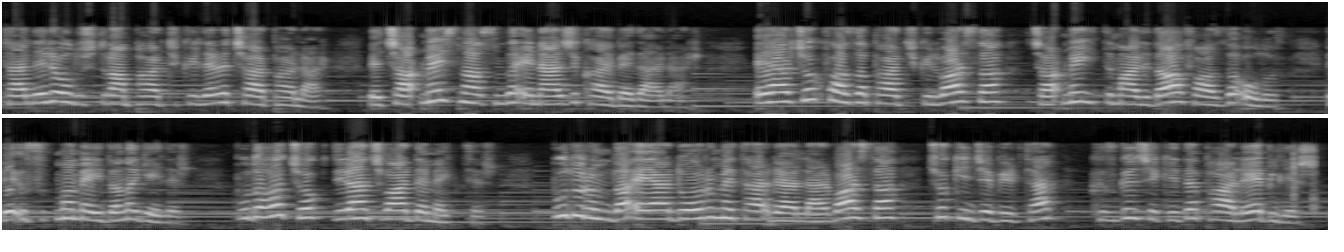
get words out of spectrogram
telleri oluşturan partiküllere çarparlar ve çarpma esnasında enerji kaybederler. Eğer çok fazla partikül varsa çarpma ihtimali daha fazla olur ve ısıtma meydana gelir. Bu daha çok direnç var demektir. Bu durumda eğer doğru materyaller varsa çok ince bir tel kızgın şekilde parlayabilir.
